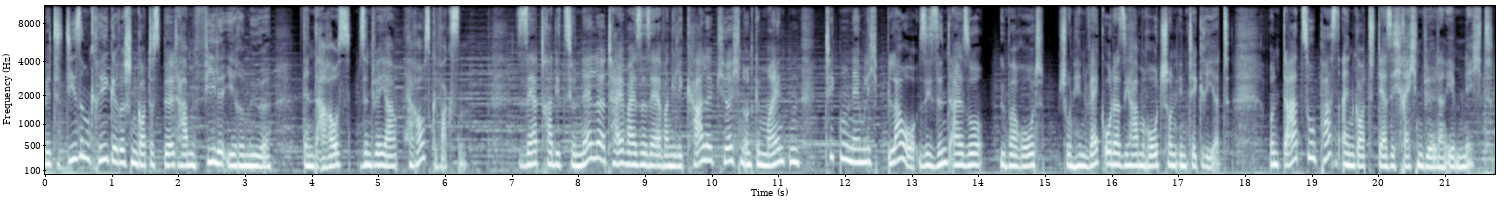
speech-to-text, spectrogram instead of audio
Mit diesem kriegerischen Gottesbild haben viele ihre Mühe, denn daraus sind wir ja herausgewachsen. Sehr traditionelle, teilweise sehr evangelikale Kirchen und Gemeinden ticken nämlich blau. Sie sind also über Rot schon hinweg oder sie haben Rot schon integriert. Und dazu passt ein Gott, der sich rächen will, dann eben nicht.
